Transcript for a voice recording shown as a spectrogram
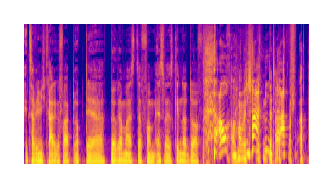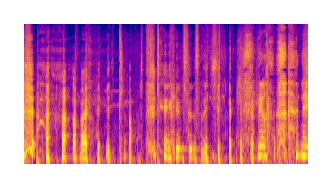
jetzt habe ich mich gerade gefragt, ob der Bürgermeister vom SOS Kinderdorf Auch, auch mitspielen machen darf. Aber ich glaube, den gibt es nicht. Wir, nee,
